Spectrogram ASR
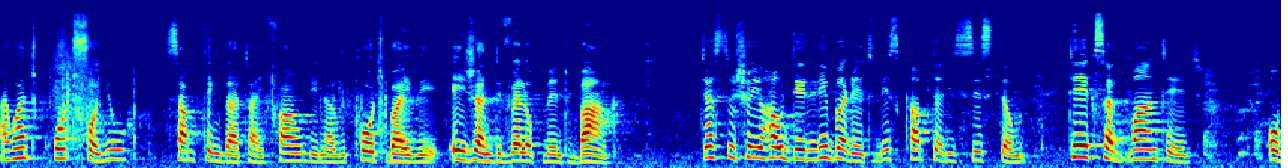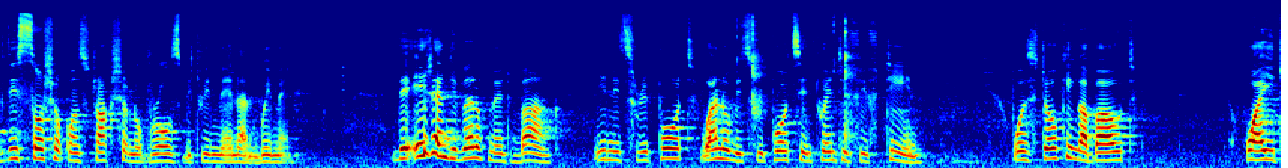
I want to quote for you something that I found in a report by the Asian Development Bank, just to show you how deliberate this capitalist system takes advantage of this social construction of roles between men and women. The Asian Development Bank, in its report, one of its reports in 2015, was talking about why it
